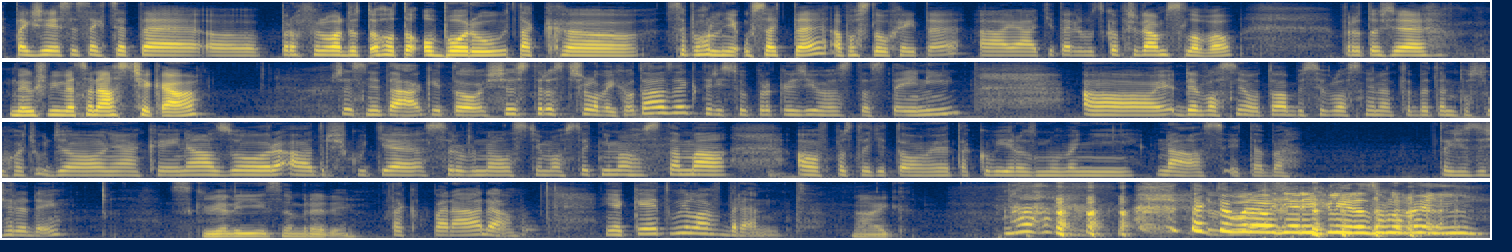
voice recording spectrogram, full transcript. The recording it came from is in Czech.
Takže jestli se chcete uh, profilovat do tohoto oboru, tak uh, se pohodlně usaďte a poslouchejte. A já ti tady, Lucko, předám slovo, protože my už víme, co nás čeká. Přesně tak, je to šest rozstřelových otázek, které jsou pro každého hosta stejný. A jde vlastně o to, aby si vlastně na tebe ten posluchač udělal nějaký názor a trošku tě srovnal s těma ostatníma hostama a v podstatě to je takový rozmluvení nás i tebe. Takže jsi ready? Skvělý, jsem ready. Tak paráda. Jaký je tvůj love brand? Nike. tak to bude hodně rychlý rozmluvení.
